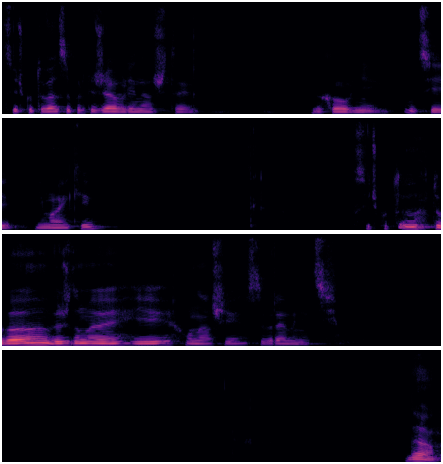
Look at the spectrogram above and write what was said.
Всичко това са притежавали нашите духовни отци и майки. Всичко това виждаме и у наши съвременници. Да,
